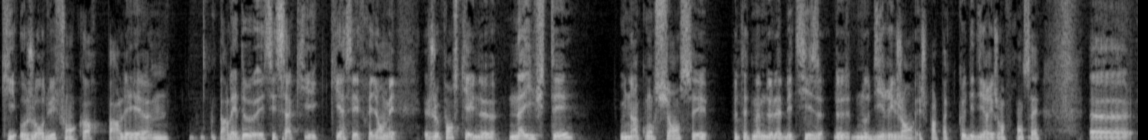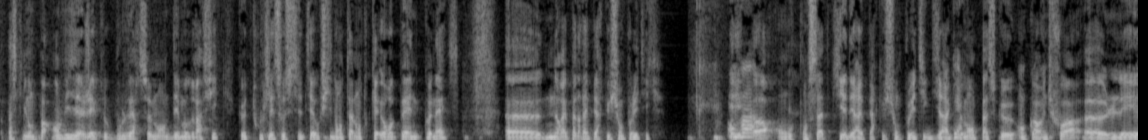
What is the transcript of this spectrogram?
qui aujourd'hui font encore parler, euh, parler d'eux. Et c'est ça qui, qui est assez effrayant. Mais je pense qu'il y a une naïveté, une inconscience et peut-être même de la bêtise de nos dirigeants, et je ne parle pas que des dirigeants français, euh, parce qu'ils n'ont pas envisagé que le bouleversement démographique que toutes les sociétés occidentales, en tout cas européennes, connaissent, euh, n'aurait pas de répercussions politiques. Et Or, on constate qu'il y a des répercussions politiques directement parce que, encore une fois, euh, les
